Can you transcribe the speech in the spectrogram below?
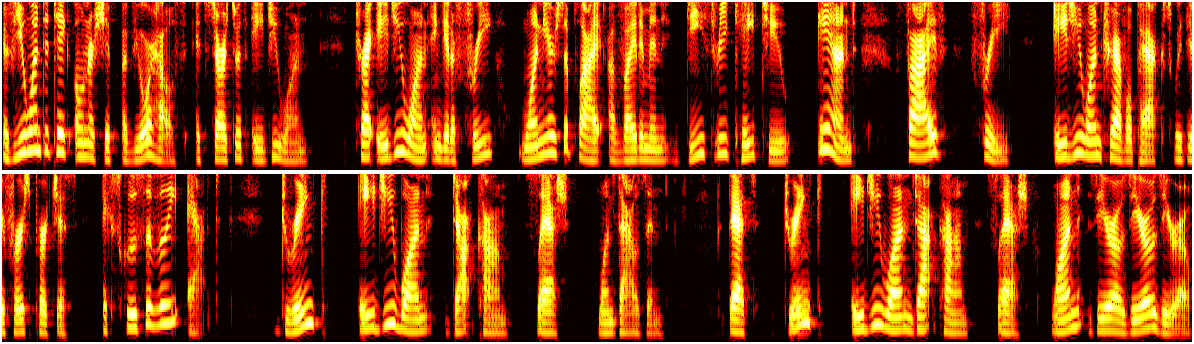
If you want to take ownership of your health, it starts with AG1. Try AG1 and get a free one year supply of vitamin D3K2 and five free AG1 travel packs with your first purchase exclusively at drinkag1.com slash 1000. That's drinkag1.com slash 1000.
